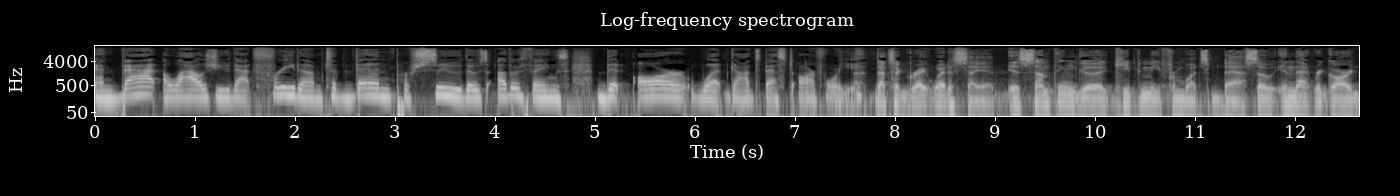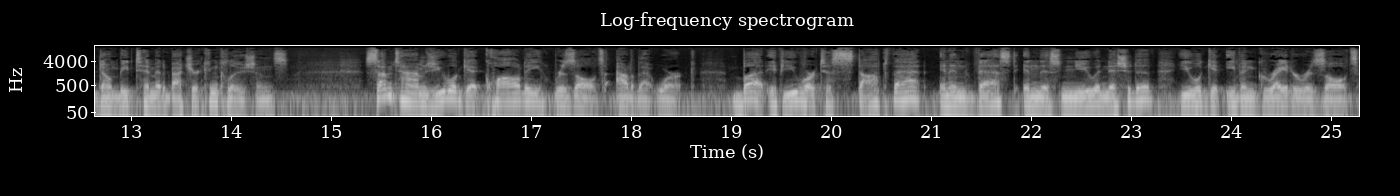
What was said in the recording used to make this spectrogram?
And that allows you that freedom to then pursue those other things that are what God's best are for you. That's a great way to say it. Is something good keeping me from what's best? So, in that regard, don't be timid about your conclusions. Sometimes you will get quality results out of that work But if you were to stop that and invest in this new initiative, you will get even greater results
